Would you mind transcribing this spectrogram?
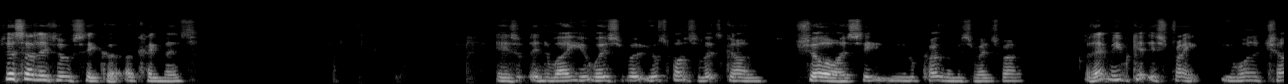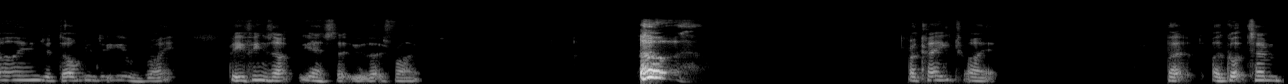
Just a little secret. Okay, Miss. Is in the way you wish your sponsor. Let's go. Sure, I see your program, Mr. Renshaw. But let me get this straight. You want to change a dog into you, right? Beef things up. Yes, that, that's right. okay, try it. But I got ten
